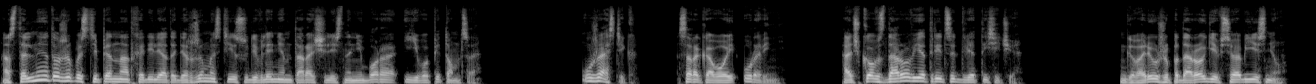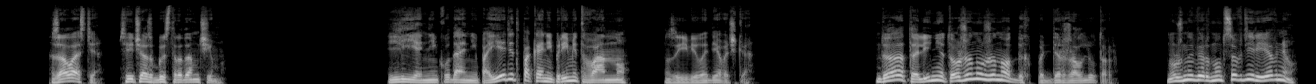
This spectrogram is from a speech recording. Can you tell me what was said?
Остальные тоже постепенно отходили от одержимости и с удивлением таращились на Небора и его питомца. Ужастик. Сороковой уровень. Очков здоровья 32 тысячи. Говорю же, по дороге все объясню. Залазьте, сейчас быстро домчим. «Лия никуда не поедет, пока не примет ванну», — заявила девочка. «Да, Талине тоже нужен отдых», — поддержал Лютер. «Нужно вернуться в деревню».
